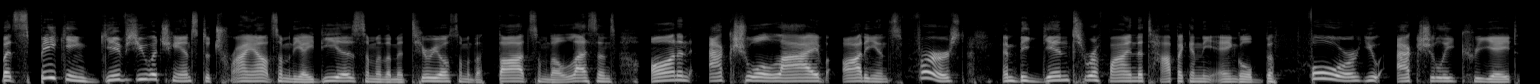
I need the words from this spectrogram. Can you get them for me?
But speaking gives you a chance to try out some of the ideas, some of the material, some of the thoughts, some of the lessons on an actual live audience first and begin to refine the topic and the angle before you actually create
